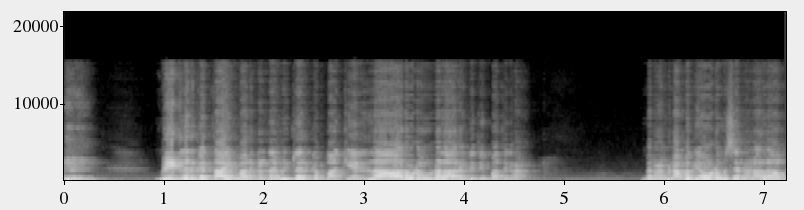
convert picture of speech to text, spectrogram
வீட்டில் இருக்க தாய்மார்கள் தான் வீட்டில் இருக்க பாக்கி எல்லாரோட உடல் ஆரோக்கியத்தையும் பார்த்துக்கிறாங்க. நம்ம நமக்கே உடம்பு சரியில்லைனாலும்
